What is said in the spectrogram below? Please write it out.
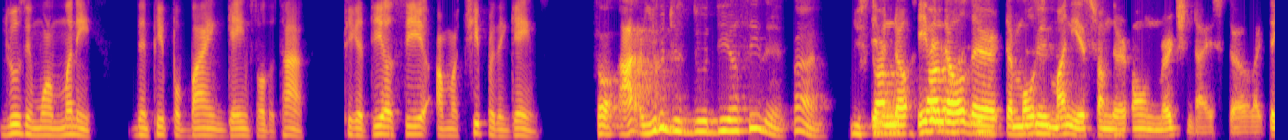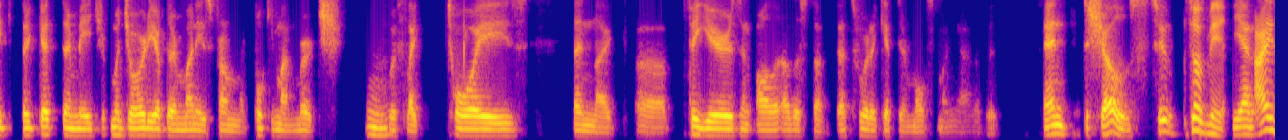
losing more money than people buying games all the time because DLC are more cheaper than games. So I, you could just do a DLC then. Fine. You start Even with- though even though their the most then- money is from their own merchandise though. Like they, they get their major majority of their money is from like Pokemon merch Mhm. with like toys and like uh figures and all the other stuff. That's where they get their most money out of it. And the shows too. Trust me, Yeah. I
